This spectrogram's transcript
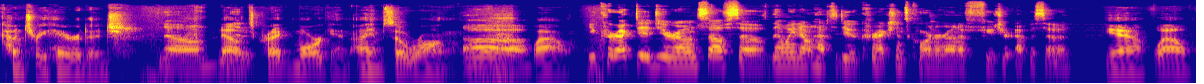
country heritage. No. No, then... it's Craig Morgan. I am so wrong. Oh. Wow. You corrected your own self, so then we don't have to do corrections corner on a future episode. Yeah, well,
